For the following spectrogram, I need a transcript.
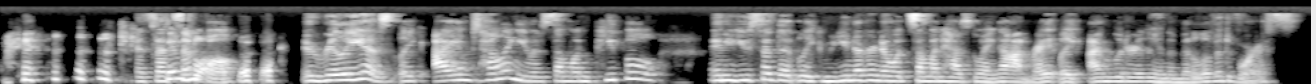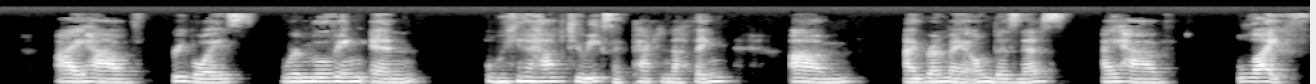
it's that simple. simple. It really is. Like I am telling you as someone, people and you said that like you never know what someone has going on, right? Like I'm literally in the middle of a divorce. I have three boys. We're moving in a week and a half, two weeks. I've packed nothing. Um, I run my own business. I have life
